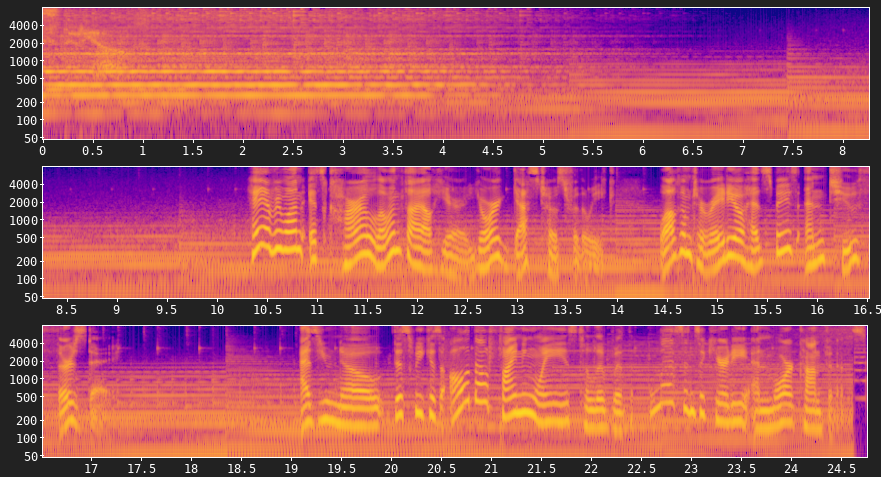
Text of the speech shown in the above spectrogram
Studios. Hey everyone, it's Kara Loewentheil here, your guest host for the week. Welcome to Radio Headspace and to Thursday. As you know, this week is all about finding ways to live with less insecurity and more confidence.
